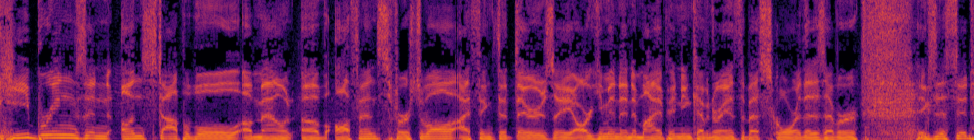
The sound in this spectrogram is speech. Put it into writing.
he brings an unstoppable amount of offense. First of all, I think that there's a argument, and in my opinion, Kevin Durant is the best scorer that has ever existed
